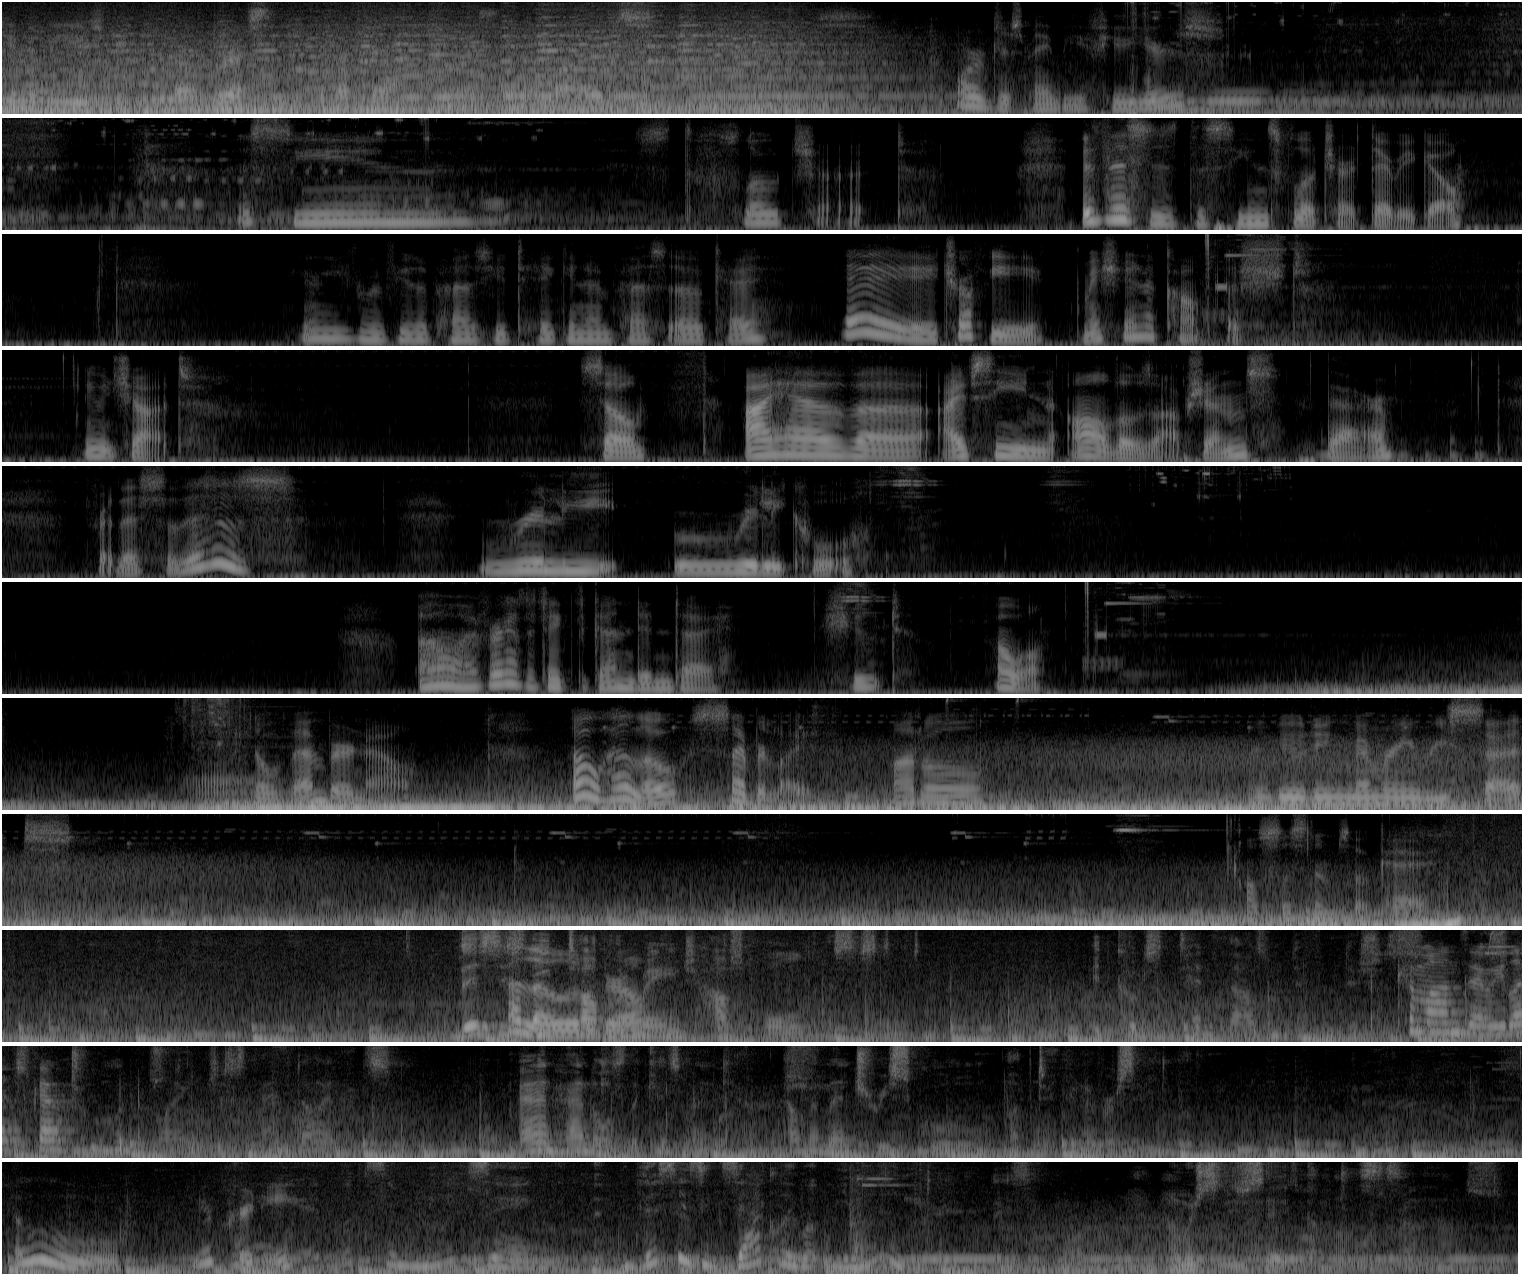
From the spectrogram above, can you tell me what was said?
Therapy's gonna be. Or just maybe a few years. This scene is the flowchart. This is the scene's flowchart. There we go. Here you can review the paths you've taken and pass. Okay. Hey, trophy. Mission accomplished. Even shot. So, I have, uh, I've seen all those options there for this. So this is really, really cool. Oh, I forgot to take the gun, didn't I? Shoot. Oh well. November now. Oh, hello. Cyberlife. Model. Rebooting. Memory reset. All systems okay. This is Hello, the little top girl. of the range household assistant. It cooks 10,000 different dishes. Come on, Zoe, let's go. 200 languages and dialects. And handles the kids' home care, elementary school up to university level. Ooh, you're pretty. It looks amazing. This is exactly what we need. How much did you say it cost?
